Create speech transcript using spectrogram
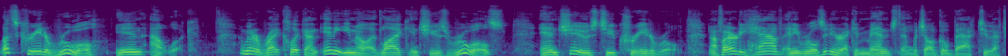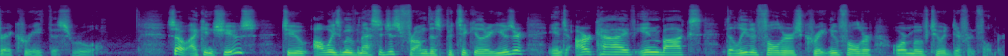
Let's create a rule in Outlook. I'm going to right click on any email I'd like and choose rules and choose to create a rule. Now, if I already have any rules in here, I can manage them, which I'll go back to after I create this rule. So I can choose to always move messages from this particular user into archive, inbox, deleted folders, create new folder, or move to a different folder.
